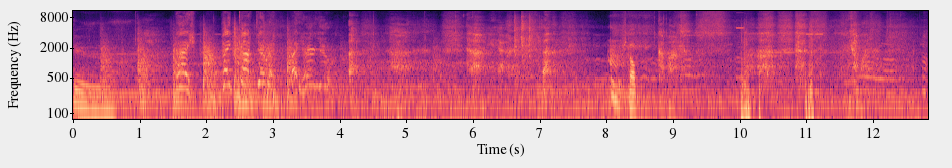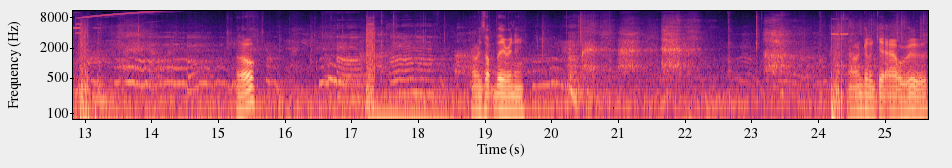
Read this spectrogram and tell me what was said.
Phew. Hey! Hey, goddammit! I hear you! Stop. Come on. Come on. Hello? Oh, he's up there, isn't he? I'm gonna get out of here.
